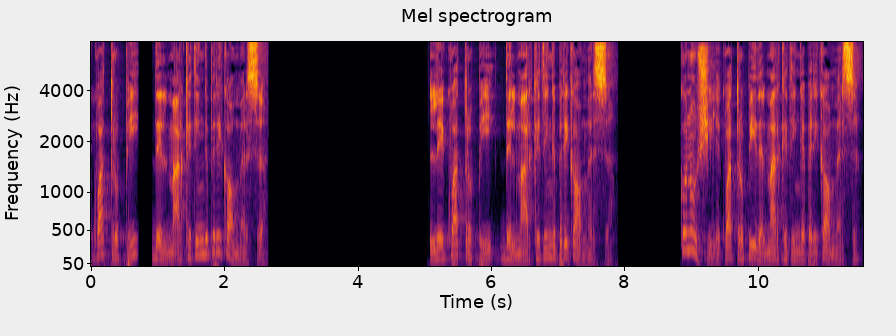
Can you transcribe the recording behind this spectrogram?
4 P del marketing per e-commerce. Le 4 P del marketing per e-commerce. Conosci le 4 P del marketing per e-commerce?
